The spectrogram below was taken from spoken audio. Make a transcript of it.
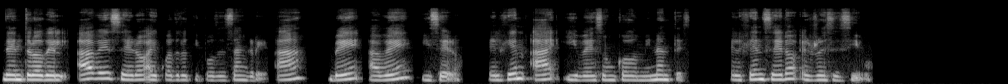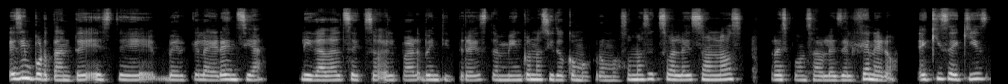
Dentro del AB0 hay cuatro tipos de sangre, A, B, AB y 0. El gen A y B son codominantes. El gen 0 es recesivo. Es importante este, ver que la herencia ligada al sexo, el par 23, también conocido como cromosomas sexuales, son los responsables del género. XX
